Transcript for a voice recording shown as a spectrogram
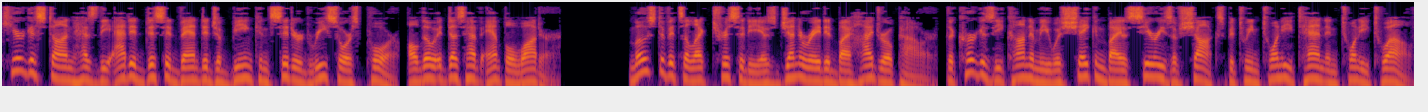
Kyrgyzstan has the added disadvantage of being considered resource poor, although it does have ample water. Most of its electricity is generated by hydropower. The Kyrgyz economy was shaken by a series of shocks between 2010 and 2012.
